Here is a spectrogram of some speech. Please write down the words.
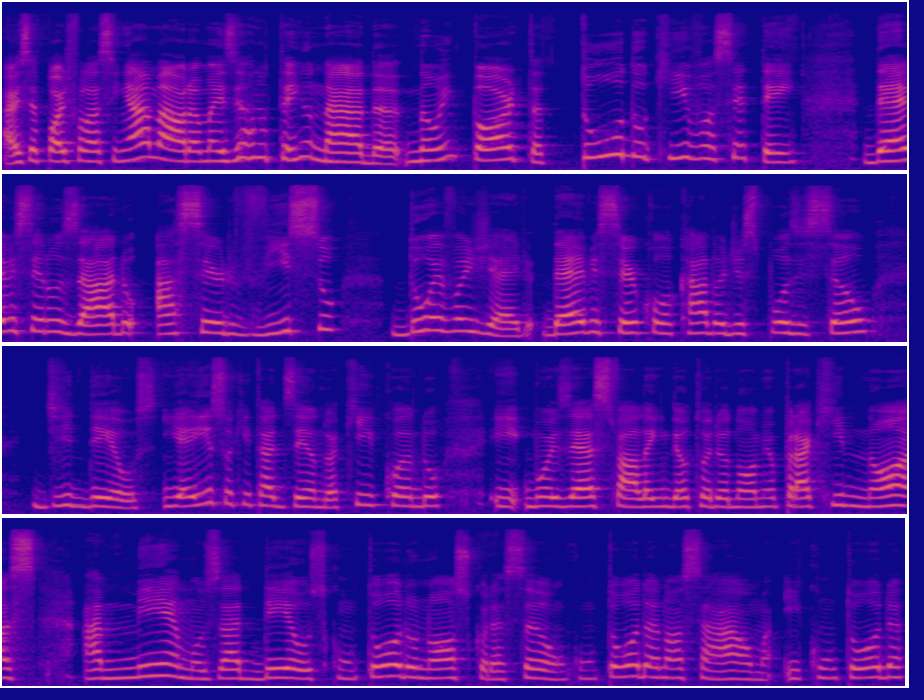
Aí você pode falar assim: ah, Maura, mas eu não tenho nada. Não importa, tudo que você tem deve ser usado a serviço do Evangelho, deve ser colocado à disposição de Deus. E é isso que está dizendo aqui quando Moisés fala em Deuteronômio para que nós amemos a Deus com todo o nosso coração, com toda a nossa alma e com toda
